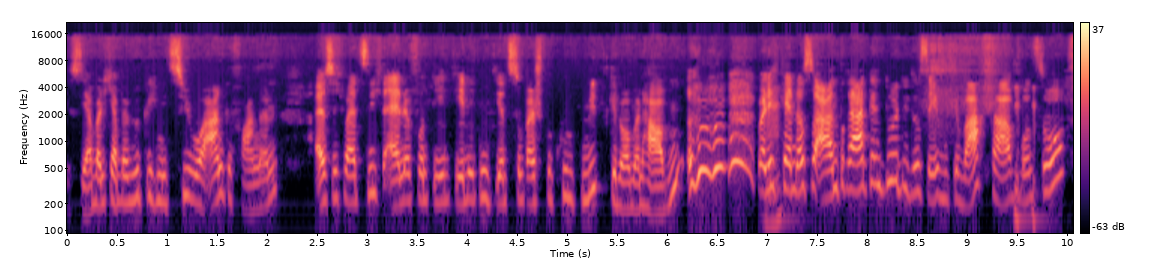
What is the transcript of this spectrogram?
ist, ja, weil ich habe ja wirklich mit Zero angefangen also ich war jetzt nicht eine von denjenigen, die jetzt zum Beispiel Kunden mitgenommen haben, weil ich mhm. kenne da so andere Agenturen, die das eben gemacht haben und so.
